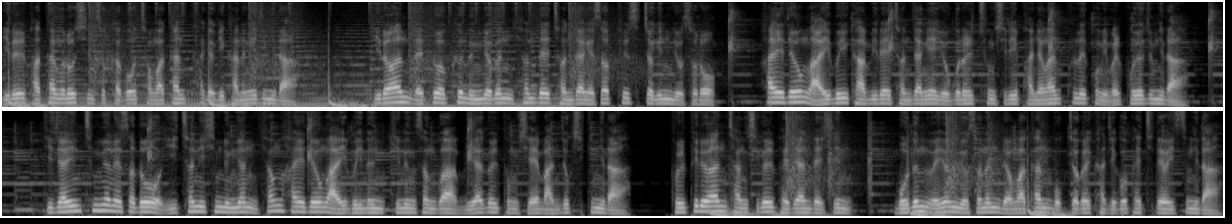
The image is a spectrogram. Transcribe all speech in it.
이를 바탕으로 신속하고 정확한 타격이 가능해집니다. 이러한 네트워크 능력은 현대 전장에서 필수적인 요소로 하해제용 IV 가밀의 전장의 요구를 충실히 반영한 플랫폼임을 보여줍니다. 디자인 측면에서도 2026년 형 하해제용 IV는 기능성과 미학을 동시에 만족시킵니다. 불필요한 장식을 배제한 대신 모든 외형 요소는 명확한 목적을 가지고 배치되어 있습니다.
